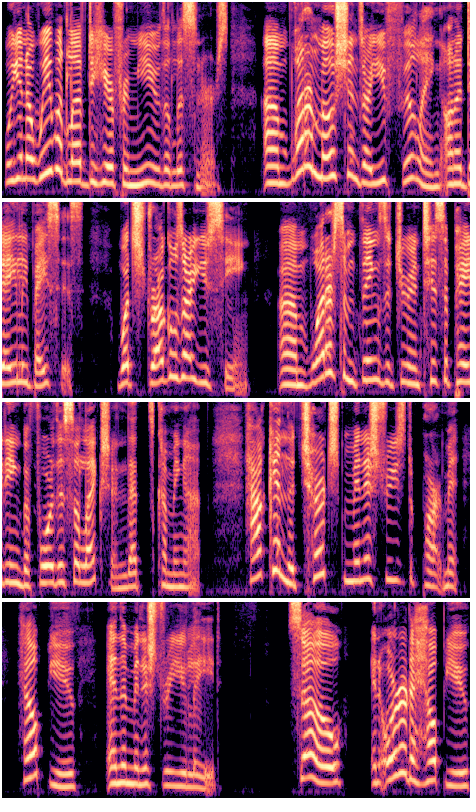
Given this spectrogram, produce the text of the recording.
Well, you know, we would love to hear from you, the listeners. Um, what emotions are you feeling on a daily basis? What struggles are you seeing? Um, what are some things that you're anticipating before this election that's coming up? How can the church ministries department help you and the ministry you lead? So, in order to help you,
